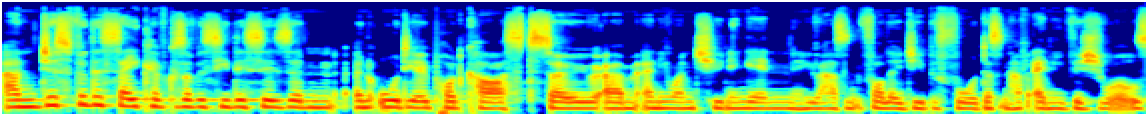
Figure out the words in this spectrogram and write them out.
And just for the sake of, because obviously this is an, an audio podcast, so um, anyone tuning in who hasn't followed you before doesn't have any visuals.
